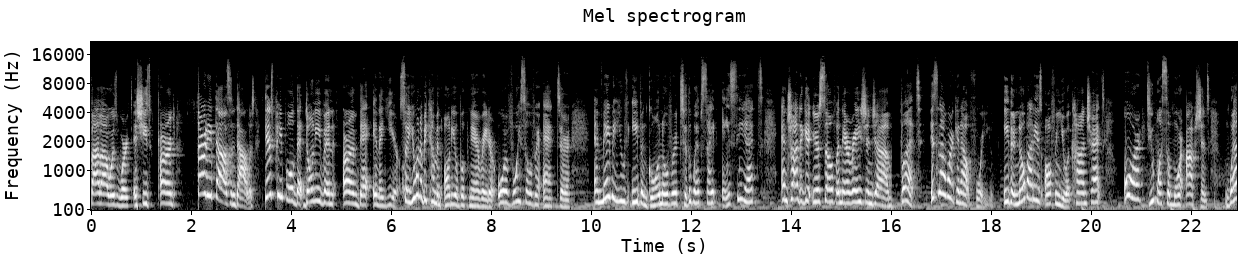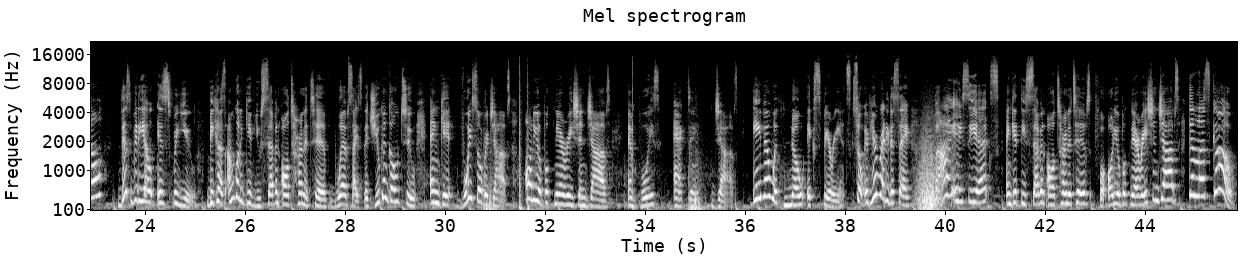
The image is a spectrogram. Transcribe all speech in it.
five hours worked, and she's earned $30,000. There's people that don't even earn that in a year. So you want to become an audiobook narrator or a voiceover actor. And maybe you've even gone over to the website ACX and tried to get yourself a narration job, but it's not working out for you. Either nobody is offering you a contract or you want some more options. Well, this video is for you because I'm going to give you seven alternative websites that you can go to and get voiceover jobs, audiobook narration jobs, and voice acting jobs, even with no experience. So if you're ready to say bye ACX and get these seven alternatives for audiobook narration jobs, then let's go.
